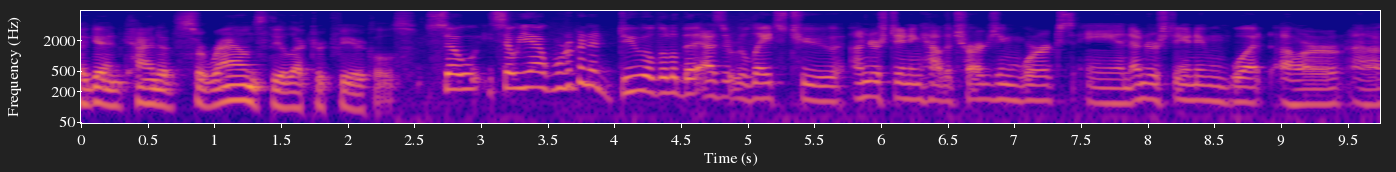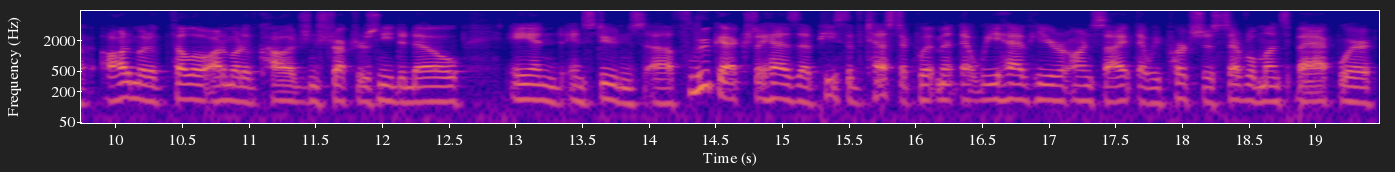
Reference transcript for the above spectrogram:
again kind of surrounds the electric vehicles. So so yeah, we're going to do a little bit as it relates to understanding how the charging works and understanding what our uh, automotive fellow automotive college instructors need to know and and students. Uh, Fluke actually has a piece of test equipment that we have here on site that we purchased several months back, where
